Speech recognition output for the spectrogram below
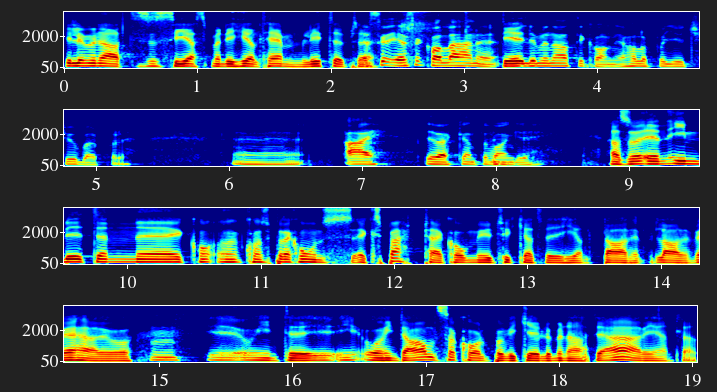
Illuminati så ses men det är helt hemligt typ så. Jag ska, jag ska kolla här nu. Det- Illuminaticon, jag håller på YouTuber på det. Eh, nej, det verkar inte vara en grej. Alltså en inbiten eh, kon- konspirationsexpert här kommer ju tycka att vi är helt larv, larviga här och Mm. Eh, och inte, och inte alls har koll på vilka Illuminati är egentligen.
